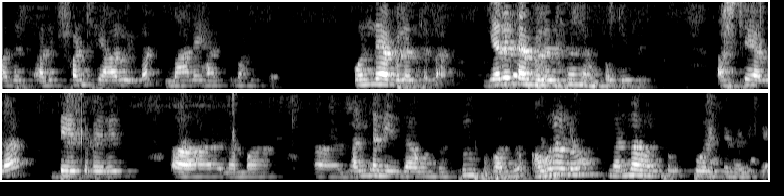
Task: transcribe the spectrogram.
ಅದ್ರ ಅದಕ್ಕೆ ಫಂಡ್ಸ್ ಯಾರೂ ಇಲ್ಲ. ನಾನೇ ಹಾಕಿ ಮಾಡಿದ್ದೆ. ಒಂದೇ ಆ್ಯಂಬುಲೆನ್ಸ್ ಅಲ್ಲ ಎರಡು ಆ್ಯಂಬುಲೆನ್ಸ್ನ ನಾವು ಕೊಟ್ಟಿದ್ವಿ. ಅಷ್ಟೇ ಅಲ್ಲ ಬೇರೆ ಬೇರೆ ನಮ್ಮ ಲಂಡನಿಂದ ಒಂದು ಗ್ರೂಪ್ ಬಂದು ಅವರು ನನ್ನ ಒಂದು ಕೋರಿಕೆ ಮೇರೆಗೆ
